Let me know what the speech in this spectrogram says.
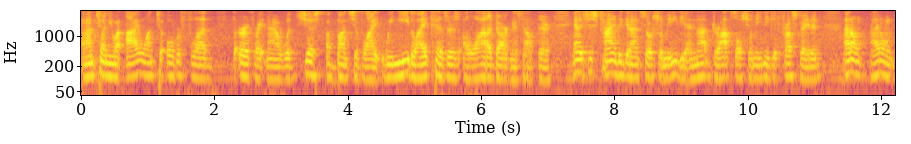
and I'm telling you what, I want to overflood the earth right now with just a bunch of light. We need light because there's a lot of darkness out there, and it's just time to get on social media and not drop social media and get frustrated. I don't. I don't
